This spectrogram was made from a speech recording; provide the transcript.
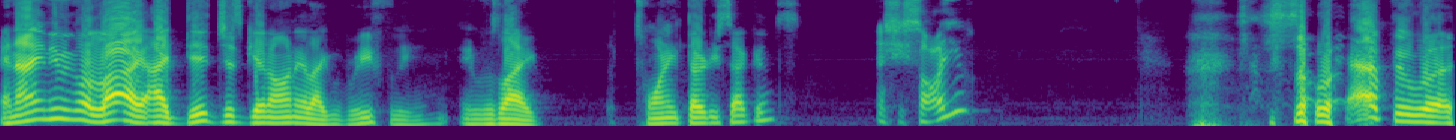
and I ain't even gonna lie. I did just get on it like briefly. It was like 20, 30 seconds. and she saw you. so what happened was,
